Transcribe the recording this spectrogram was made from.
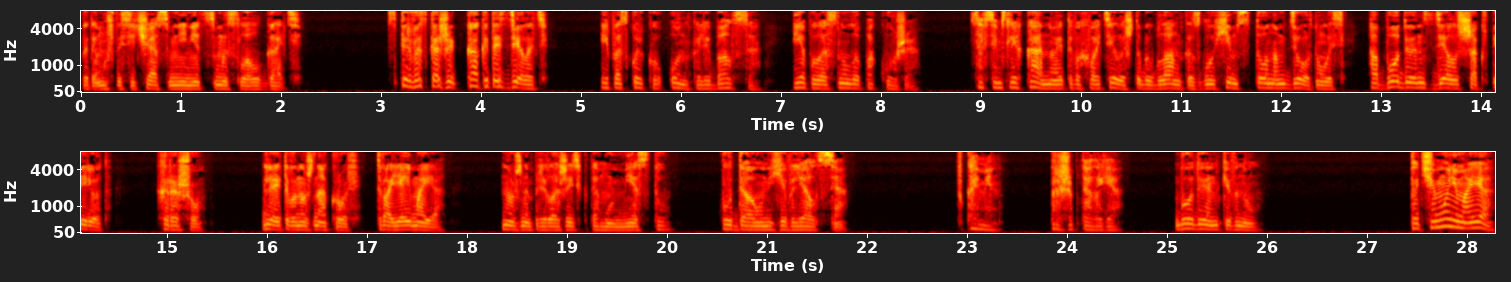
Потому что сейчас мне нет смысла лгать. Сперва скажи, как это сделать? И поскольку он колебался, я полоснула по коже. Совсем слегка, но этого хватило, чтобы Бланка с глухим стоном дернулась, а Бодуэн сделал шаг вперед. Хорошо. Для этого нужна кровь, твоя и моя. Нужно приложить к тому месту, куда он являлся. В камин, прошептала я. Бодуэн кивнул. Почему не моя?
